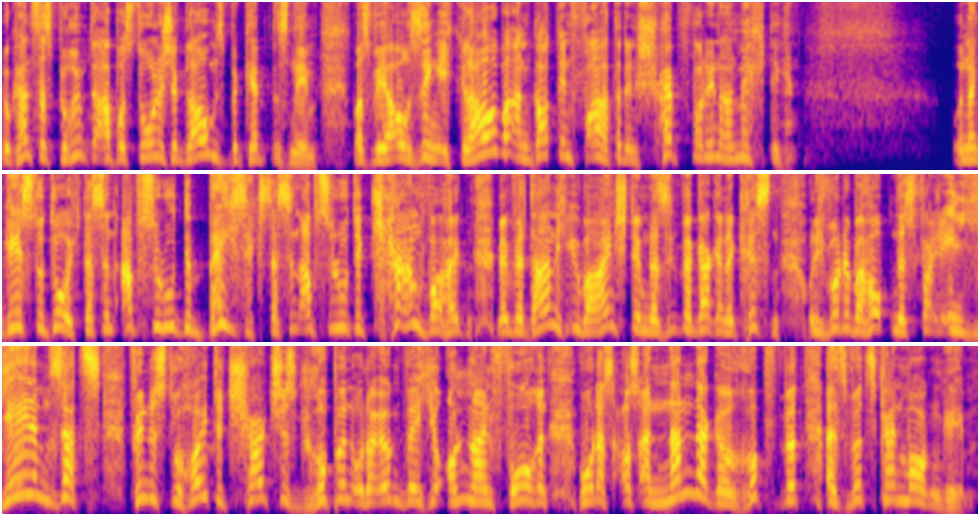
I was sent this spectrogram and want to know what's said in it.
Du kannst das berühmte apostolische Glaubensbekenntnis nehmen, was wir ja auch singen. Ich glaube an Gott, den Vater, den Schöpfer, den Allmächtigen. Und dann gehst du durch. Das sind absolute Basics, das sind absolute Kernwahrheiten. Wenn wir da nicht übereinstimmen, dann sind wir gar keine Christen. Und ich würde behaupten, dass in jedem Satz findest du heute Churches, Gruppen oder irgendwelche Online-Foren, wo das auseinandergerupft wird, als würde es keinen Morgen geben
